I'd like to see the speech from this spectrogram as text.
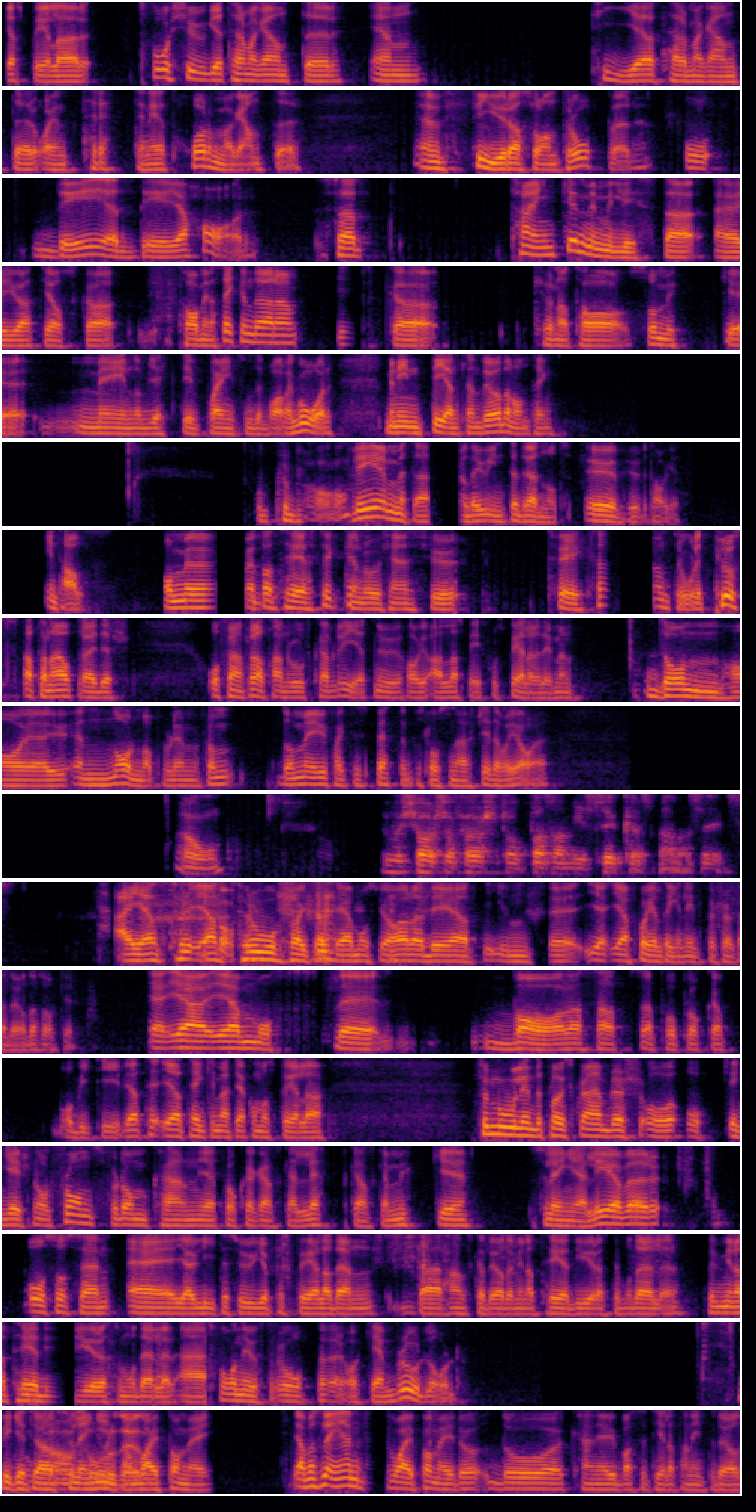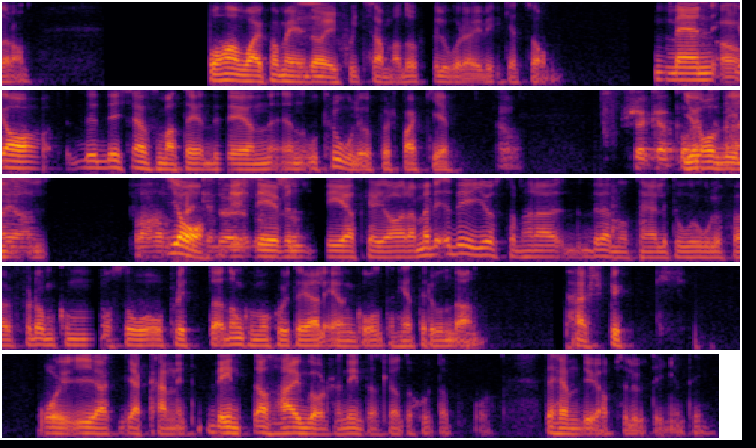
Jag spelar 220 Termaganter, en 10 Termaganter och en 13 Hormaganter en fyra zoantroper. Och det är det jag har. Så att tanken med min lista är ju att jag ska ta mina sekundära. Jag ska kunna ta så mycket main objektiv poäng som det bara går. Men inte egentligen döda någonting. Och problemet är att ju inte dreadnoughts överhuvudtaget. Inte alls. Om jag tar tre stycken då känns ju tveksamt roligt. Plus att han outriders och framförallt Thunderwolf-kavalleriet. Nu har ju alla Space Force-spelare det, men de har jag ju enorma problem med. För de, de är ju faktiskt bättre på att slåss i närstrid än vad jag är. Ja. Du får chargea först och hoppas han misslyckas med alla saves. Nej, jag, tr- jag tror faktiskt att jag måste göra det. Att inte, jag, jag får helt enkelt inte försöka döda saker. Jag, jag, jag måste bara satsa på att plocka objektiv. Jag, jag tänker mig att jag kommer att spela förmodligen Deploy Scramblers och, och Engage All Fronts för de kan jag plocka ganska lätt, ganska mycket så länge jag lever. Och så sen är jag lite sugen på att spela den där han ska döda mina tre dyraste modeller. För mina tre dyraste modeller är två Neothroper och en Broodlord. Vilket gör att Ja, så länge inte han wipar mig. Ja, men så länge han inte wipar mig då, då kan jag ju bara se till att han inte dödar dem. Och han wipar mig, då är det skitsamma. Då förlorar jag ju vilket som. Men Ja. ja, det, det känns som att det, det är en, en otrolig uppförsbacke. Försöka Jag pointerna vill, på Ja, det, det är väl det jag ska göra. Men det, det är just de här dreadnoughtsen jag är lite orolig för. För de kommer att stå och flytta. De kommer att skjuta ihjäl en goldenhet i rundan. Per styck. Och jag, jag kan inte. Det är inte alltså Hiveguardsen, det är inte ens lönt att skjuta på. Det händer ju absolut ingenting.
